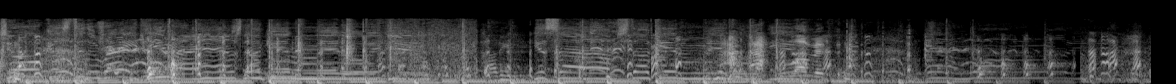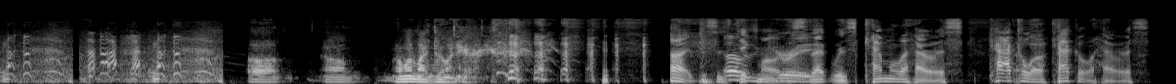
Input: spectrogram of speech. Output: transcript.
Jokers to the right, here I am, stuck in the middle with you. Yes, I'm stuck in the middle with you. Love it. Uh, um, what am I doing here? Hi, this is That Dick Morris. great. That was Kamala Harris, Cackler. Cackle Harris,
